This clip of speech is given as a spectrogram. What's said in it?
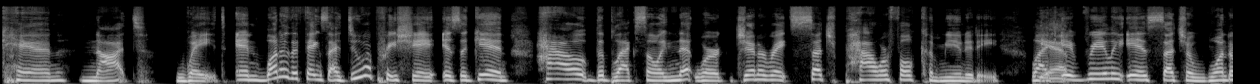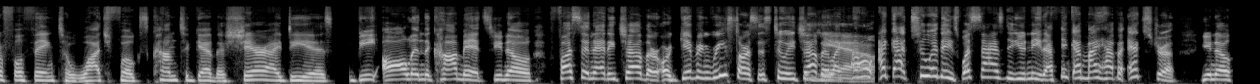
cannot wait. And one of the things I do appreciate is again how the Black Sewing Network generates such powerful community. Like yeah. it really is such a wonderful thing to watch folks come together, share ideas, be all in the comments, you know, fussing at each other or giving resources to each other. Yeah. Like, oh, I got two of these. What size do you need? I think I might have an extra. You know,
